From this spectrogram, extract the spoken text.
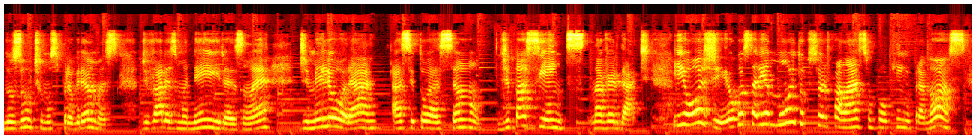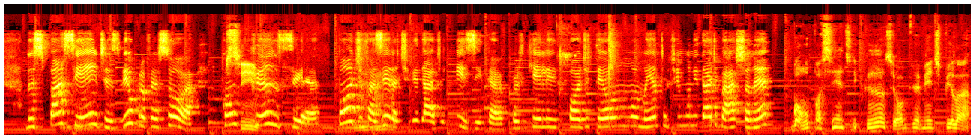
nos últimos programas de várias maneiras, não é? De melhorar a situação de pacientes, na verdade. E hoje eu gostaria muito que o senhor falasse um pouquinho para nós dos pacientes, viu, professor? Com Sim. câncer. Pode fazer atividade física? Porque ele pode ter um momento de imunidade baixa, né? Bom, o paciente de câncer, obviamente, pela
